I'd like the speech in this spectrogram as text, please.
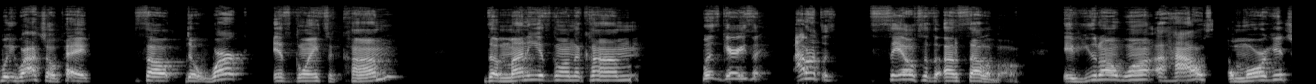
"We watch your page." So the work is going to come. The money is going to come. What's Gary say? I don't have to sell to the unsellable. If you don't want a house, a mortgage,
